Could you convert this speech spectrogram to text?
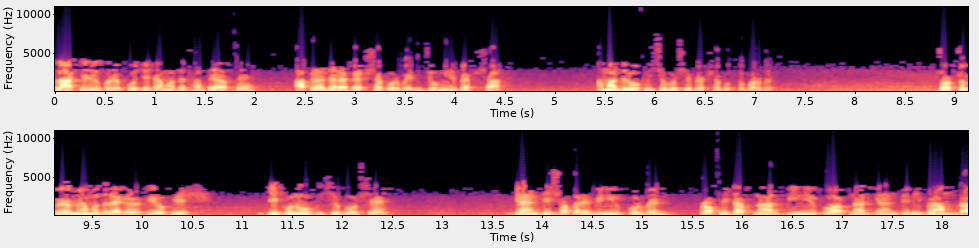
লাখের উপরে প্রজেক্ট আমাদের হাতে আছে। আপনারা যারা ব্যবসা করবেন, জমির ব্যবসা আমাদের অফিসে বসে ব্যবসা করতে পারবেন চট্টগ্রামে আমাদের এগারোটি অফিস, যে কোনো অফিসে বসে গ্যারান্টি সহকারে বিনিয়োগ করবেন। প্রফিট আপনার, বিনিয়োগও আপনার, গ্যারান্টি নিবে আমরা।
